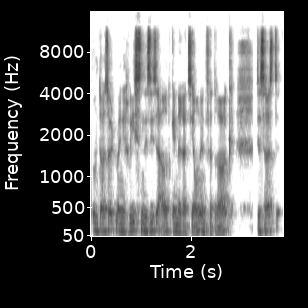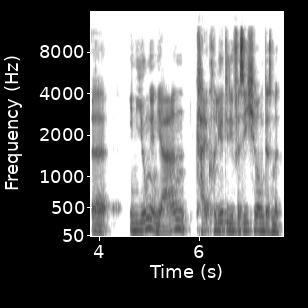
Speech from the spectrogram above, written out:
Und da sollte man eigentlich wissen, das ist ein Out-Generationen-Vertrag. Das heißt, äh, in jungen Jahren kalkuliert die Versicherung, dass man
